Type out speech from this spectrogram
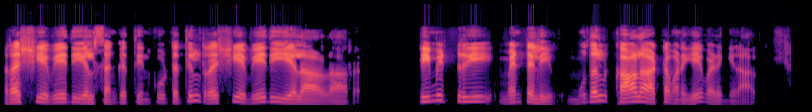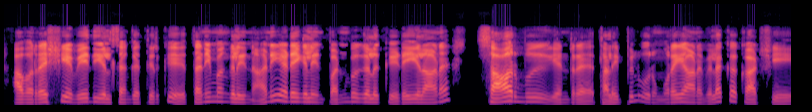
ரஷ்ய வேதியியல் சங்கத்தின் கூட்டத்தில் ரஷ்ய வேதியியலாளர் டிமிட்ரி மென்டலி முதல் கால அட்டவணையை வழங்கினார். அவர் ரஷ்ய வேதியியல் சங்கத்திற்கு தனிமங்களின் அணு எடைகளின் பண்புகளுக்கு இடையிலான சார்பு என்ற தலைப்பில் ஒரு முறையான விளக்க காட்சியை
